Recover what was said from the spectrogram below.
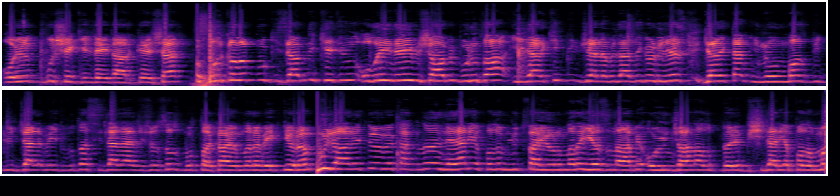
Oyun bu şekildeydi arkadaşlar. Bakalım bu gizemli kedinin olayı neymiş abi. Bunu da ileriki güncellemelerde göreceğiz. Gerçekten inanılmaz bir güncellemeydi bu da. Sizler neler düşünüyorsunuz? Mutlaka yorumlara bekliyorum. Bu lanetli bebek hakkında neler yapalım lütfen yorumlara yazın abi. Oyuncağını alıp böyle bir şeyler yapalım mı?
